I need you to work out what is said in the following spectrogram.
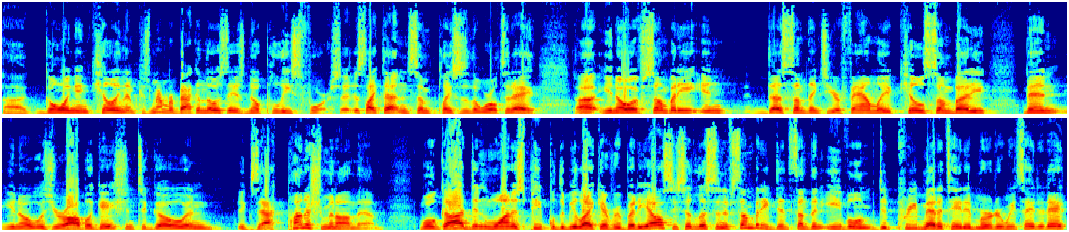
uh, going and killing them. Because remember, back in those days, no police force. It's like that in some places of the world today. Uh, you know, if somebody in, does something to your family, kills somebody, then, you know, it was your obligation to go and exact punishment on them. Well, God didn't want his people to be like everybody else. He said, listen, if somebody did something evil and did premeditated murder, we'd say today,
